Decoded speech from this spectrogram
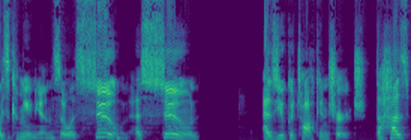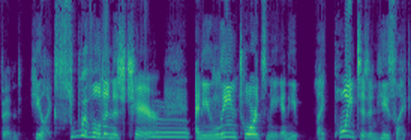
is communion. So as soon, as soon as you could talk in church, the husband, he like swiveled in his chair and he leaned towards me and he like pointed and he's like,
